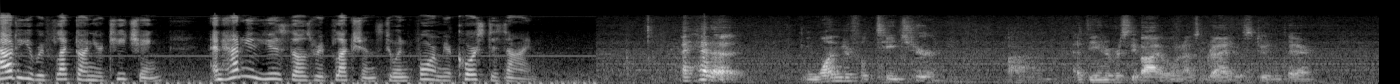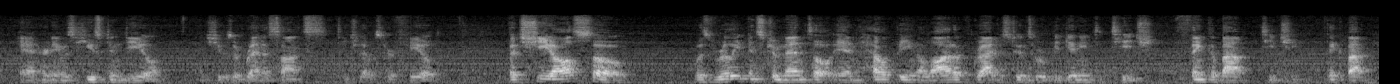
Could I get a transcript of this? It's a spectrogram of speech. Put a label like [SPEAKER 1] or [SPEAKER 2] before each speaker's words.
[SPEAKER 1] How do you reflect on your teaching, and how do you use those reflections to inform your course design?
[SPEAKER 2] I had a wonderful teacher um, at the University of Iowa when I was a graduate student there. And her name was Huston Diehl, and she was a Renaissance teacher. That was her field. But she also was really instrumental in helping a lot of graduate students who were beginning to teach think about teaching, think about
